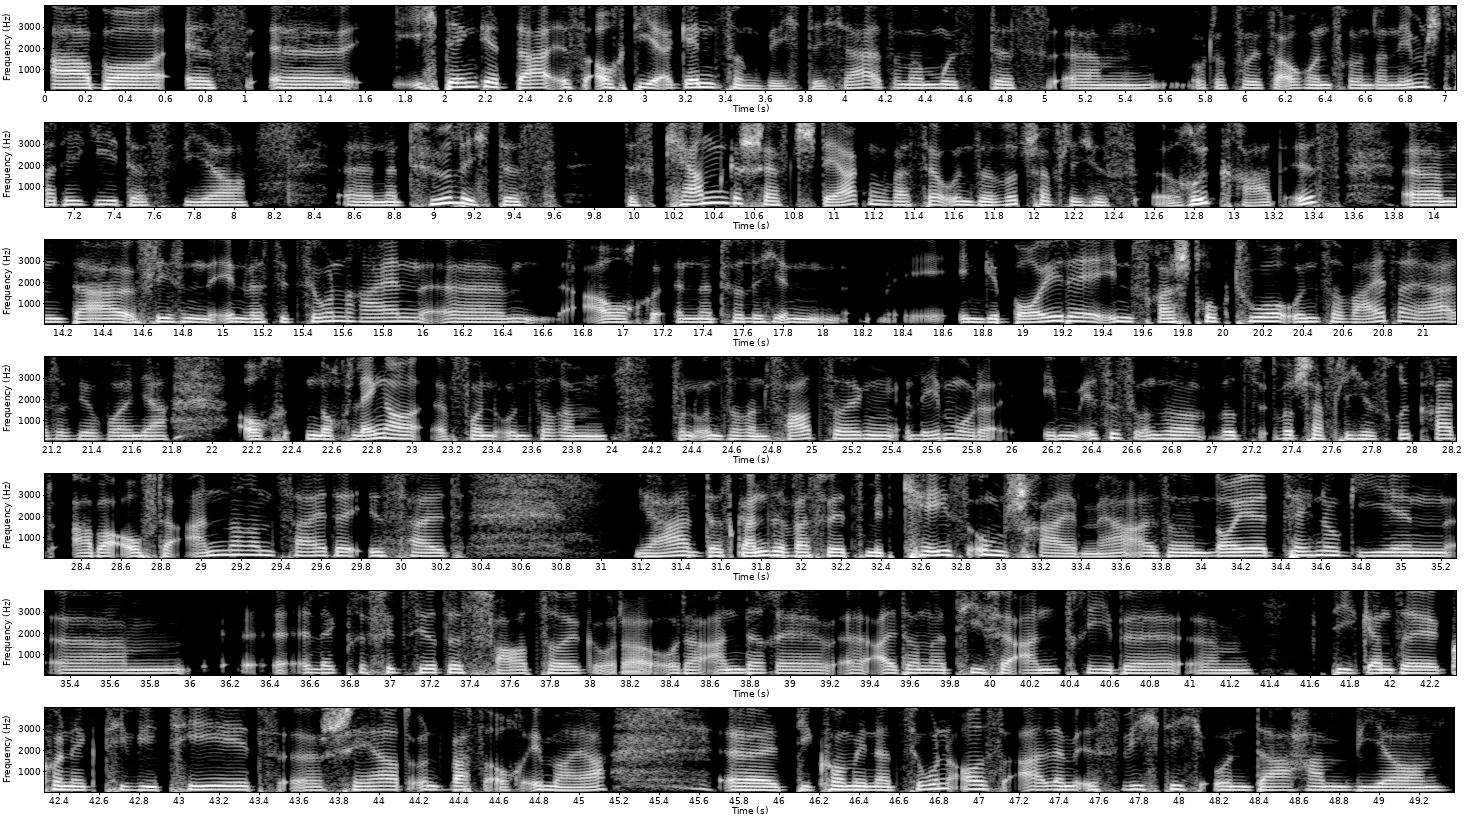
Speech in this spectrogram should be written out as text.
Aber es, äh, ich denke, da ist auch die Ergänzung wichtig, ja. Also man muss das ähm, oder so ist auch unsere Unternehmensstrategie, dass wir äh, natürlich das das Kerngeschäft stärken, was ja unser wirtschaftliches Rückgrat ist. Ähm, da fließen Investitionen rein, ähm, auch natürlich in, in Gebäude, Infrastruktur und so weiter. Ja, also wir wollen ja auch noch länger von unserem, von unseren Fahrzeugen leben oder eben ist es unser wirtschaftliches Rückgrat. Aber auf der anderen Seite ist halt ja, das Ganze, was wir jetzt mit Case umschreiben, ja, also neue Technologien, ähm, elektrifiziertes Fahrzeug oder, oder andere äh, alternative Antriebe, ähm, die ganze Konnektivität, äh, Shared und was auch immer, ja. Äh, die Kombination aus allem ist wichtig und da haben wir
